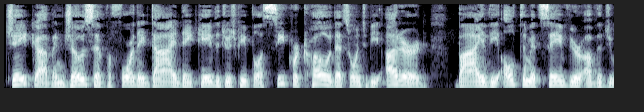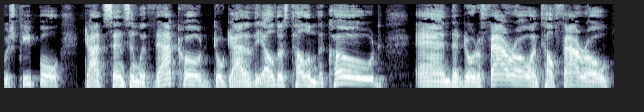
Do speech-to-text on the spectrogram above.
Jacob and Joseph, before they died, they gave the Jewish people a secret code that's going to be uttered by the ultimate savior of the Jewish people. God sends him with that code. Go gather the elders, tell them the code, and then go to Pharaoh and tell Pharaoh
